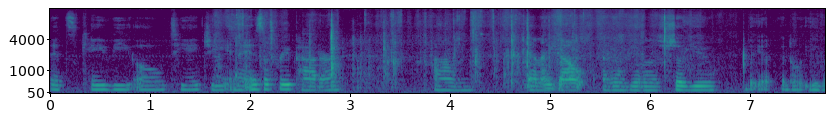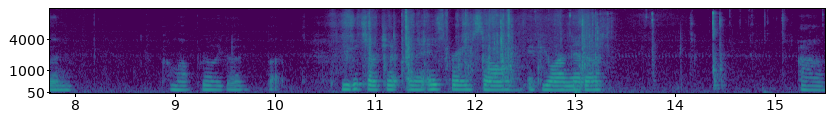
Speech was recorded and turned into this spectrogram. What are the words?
It's K-V-O-T-H-E. And it is a free pattern. Um, and I doubt I won't be able to show you that it'll even come up really good, but you could search it and it is free, so if you are a knitter, um,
